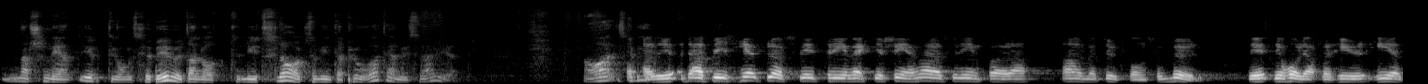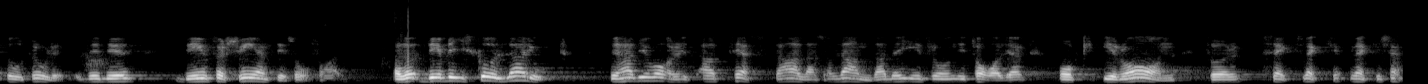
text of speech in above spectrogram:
nationellt utgångsförbud av något nytt slag som vi inte har provat ännu i Sverige? Ja, vi... Alltså, att vi helt plötsligt tre veckor senare skulle införa allmänt utgångsförbud, det, det håller jag för helt otroligt. Det, det, det är för sent i så fall. Alltså, det vi skulle ha gjort, det hade ju varit att testa alla som landade ifrån Italien och Iran för sex veckor, veckor sedan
